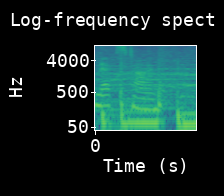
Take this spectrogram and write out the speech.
next time.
